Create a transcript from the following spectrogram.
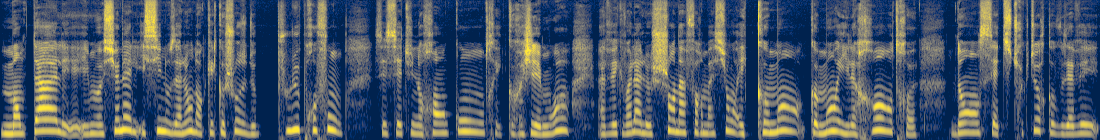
mentale et émotionnelle. Ici, nous allons dans quelque chose de plus profond. C'est, une rencontre, et corrigez-moi, avec voilà le champ d'information et comment, comment il rentre dans cette structure que vous avez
